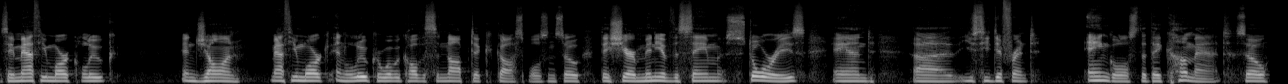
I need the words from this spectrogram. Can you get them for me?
Say Matthew, Mark, Luke, and John Matthew, Mark, and Luke are what we call the synoptic gospels. And so they share many of the same stories, and uh, you see different angles that they come at. So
